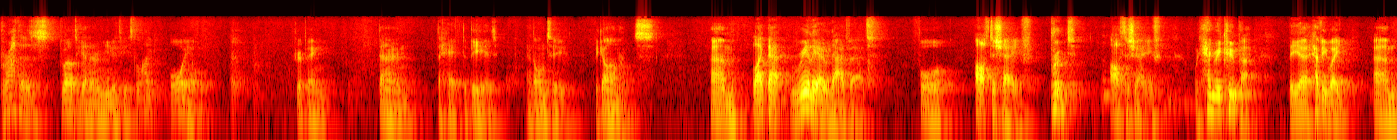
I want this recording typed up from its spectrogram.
brothers dwell together in unity. It's like oil dripping down the head, the beard, and onto the garments. Um, like that really old advert for aftershave, Brut aftershave, with Henry Cooper, the uh, heavyweight um,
